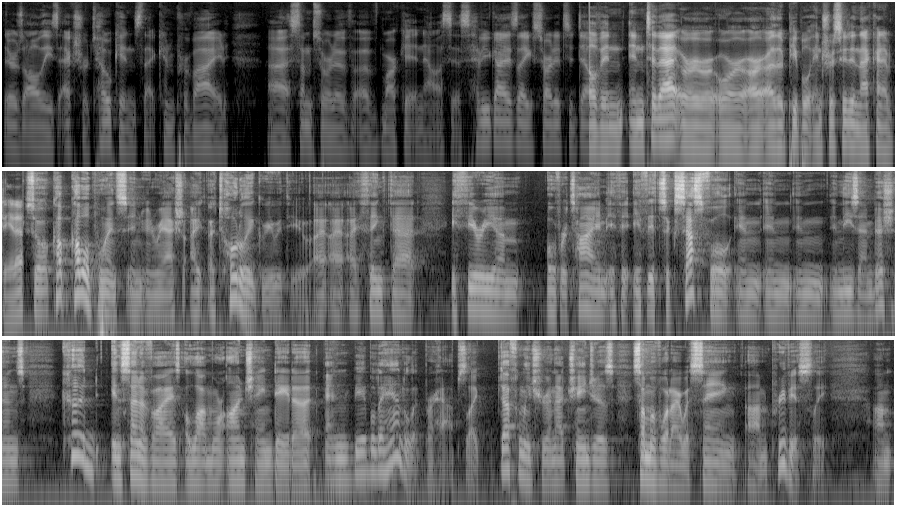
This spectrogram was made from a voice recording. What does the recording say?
there's all these extra tokens that can provide. Uh, some sort of, of market analysis. Have you guys like started to delve in into that, or, or are other people interested in that kind of data? So a couple, points in, in reaction. I, I totally agree with you. I, I, I think that Ethereum over time, if, it, if it's successful in, in, in, in, these ambitions, could incentivize a lot more on chain data and be able to handle it, perhaps. Like, definitely true. And that changes some of what I was saying um, previously. Um,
